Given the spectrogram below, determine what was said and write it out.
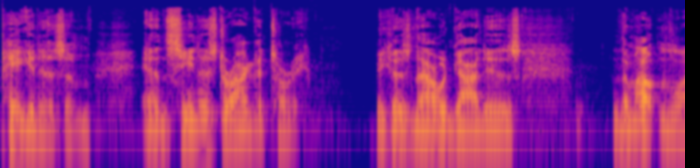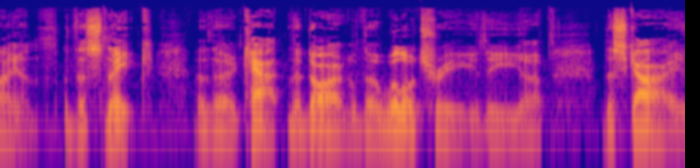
paganism and seen as derogatory because now God is the mountain lion, the snake, the cat, the dog, the willow tree, the uh, the sky,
